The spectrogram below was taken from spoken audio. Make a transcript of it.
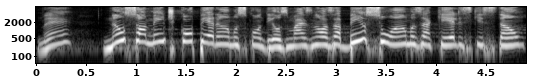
não é? Não somente cooperamos com Deus, mas nós abençoamos aqueles que estão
